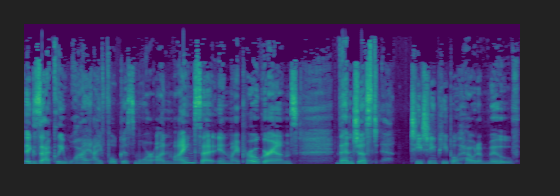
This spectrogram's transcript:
exactly why I focus more on mindset in my programs than just teaching people how to move.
